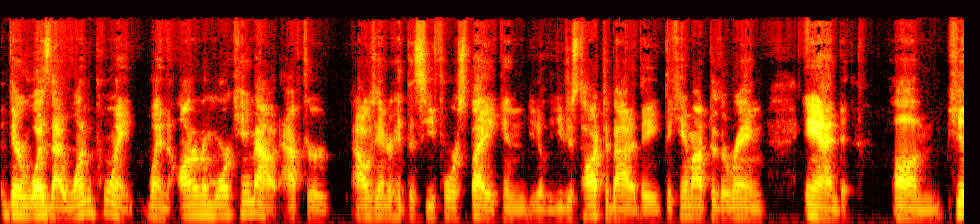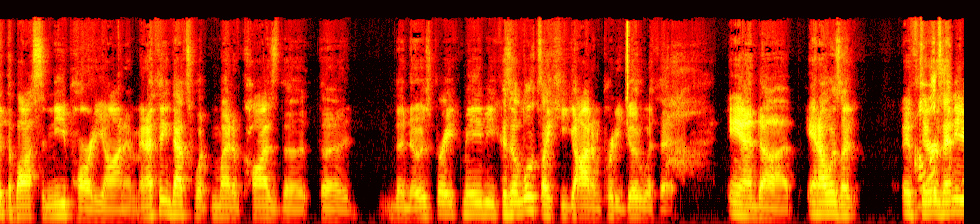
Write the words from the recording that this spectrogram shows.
there was that one point when Honor No More came out after Alexander hit the C4 spike, and you know you just talked about it. They they came out to the ring, and um, he hit the Boston Knee Party on him, and I think that's what might have caused the the the nose break maybe because it looked like he got him pretty good with it, and uh, and I was like, if I there's any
